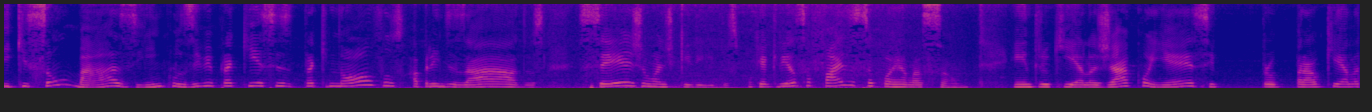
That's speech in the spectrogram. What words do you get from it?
e que são base, inclusive, para que esses, para que novos aprendizados sejam adquiridos, porque a criança faz essa correlação entre o que ela já conhece para o que ela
